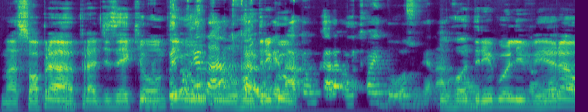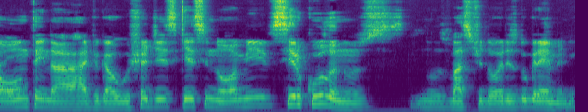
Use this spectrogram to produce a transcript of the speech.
Mas só pra, pra dizer que ontem o, Renato, o cara, Rodrigo, o Renato é um cara muito vaidoso, o Renato. o Rodrigo Oliveira não voltaria. ontem da Rádio Gaúcha disse que esse nome circula nos, nos bastidores do Grêmio.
